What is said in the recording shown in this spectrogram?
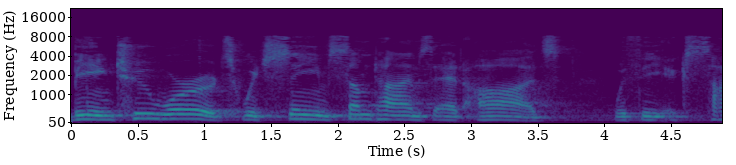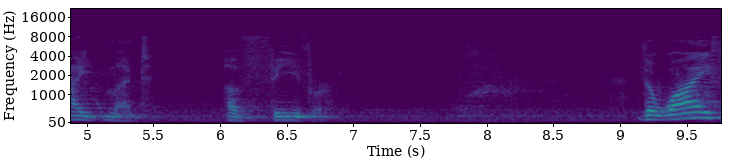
being two words which seem sometimes at odds with the excitement of fever. The wife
